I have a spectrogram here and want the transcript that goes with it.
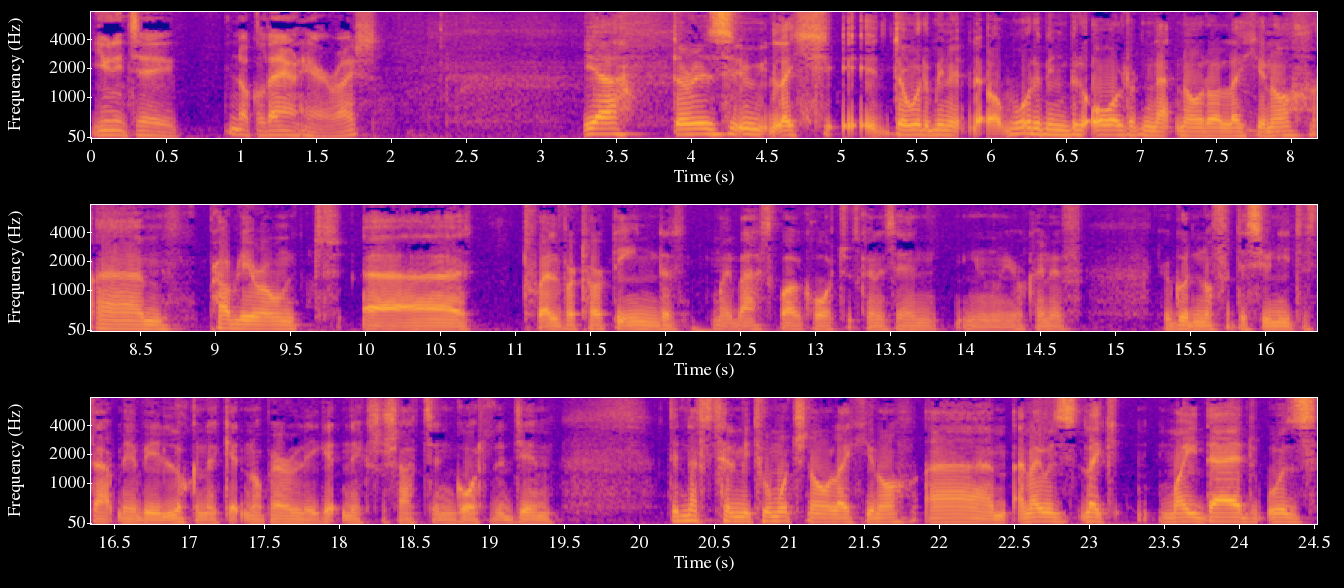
"You need to knuckle down here, right?" Yeah, there is like there would have been a, would have been a bit older than that now though. Like you know, um, probably around uh, twelve or thirteen. That my basketball coach was kind of saying, you know, you're kind of you're good enough at this. You need to start maybe looking at getting up early, getting extra shots and go to the gym. Didn't have to tell me too much now, like you know. Um, and I was like, my dad was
